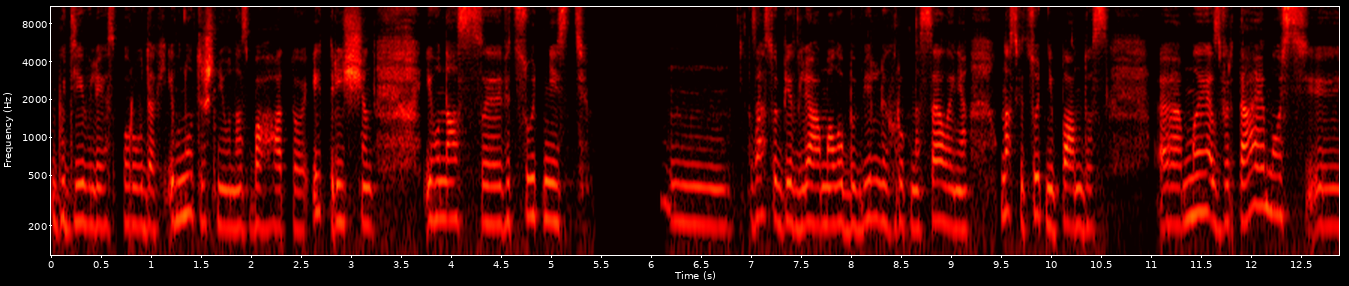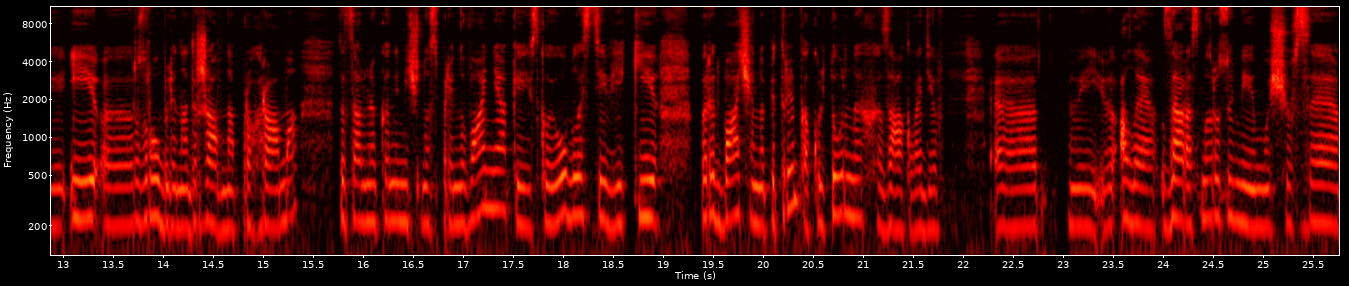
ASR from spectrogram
Будівлі, спорудах, і внутрішні у нас багато, і тріщин, і у нас е, відсутність засобів для маломобільних груп населення. У нас відсутній пандус. Е, Ми звертаємось е, і е, розроблена державна програма соціально-економічного спрямування Київської області, в якій передбачено підтримка культурних закладів. Але зараз ми розуміємо, що все.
